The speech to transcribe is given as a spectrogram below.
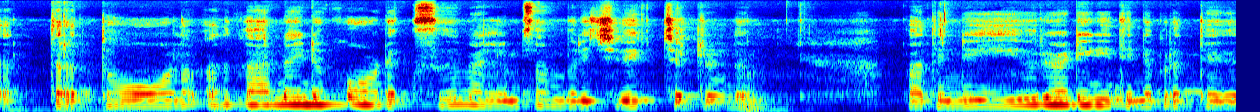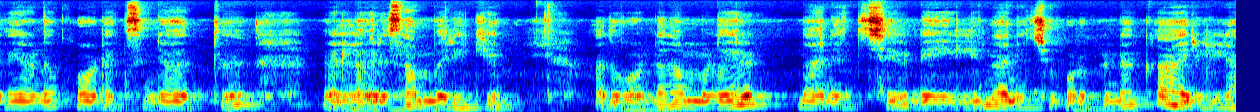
എത്രത്തോളം അത് കാരണം അതിന്റെ കോഡക്സ് വെള്ളം സംഭരിച്ച് വെച്ചിട്ടുണ്ട്. അപ്പോൾ അതിന്റെ ഈ ഒരു അടിനീത്തിന്റെ പ്രത്യേകതയാണ് കോഡക്സിന്റെ അകത്ത് വെള്ളം അവർ സംഭരിക്കും. അതുകൊണ്ട് നമ്മൾ നനച്ച് ഡെയിലി നനച്ച് കൊടുക്കേണ്ട കാര്യമില്ല.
